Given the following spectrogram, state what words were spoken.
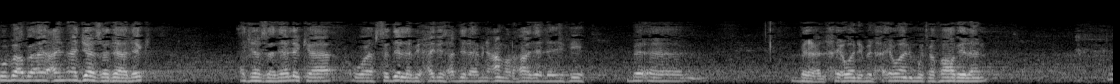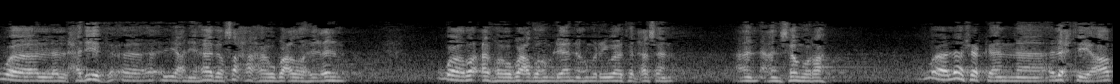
وبعض أجاز ذلك أجاز ذلك واستدل بحديث عبد الله بن عمر هذا الذي فيه بيع الحيوان بالحيوان متفاضلا. والحديث يعني هذا صححه بعض أهل العلم وضعفه بعضهم لأنه من رواية الحسن عن عن سمرة. ولا شك أن الاحتياط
